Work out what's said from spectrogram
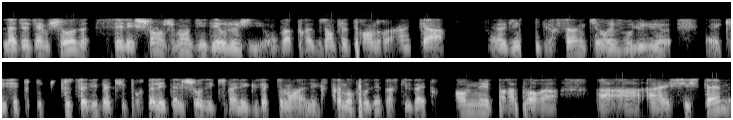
La deuxième chose, c'est les changements d'idéologie. On va par exemple prendre un cas euh, d'une personne qui aurait voulu, euh, qui s'est toute, sa vie battue pour telle et telle chose et qui va aller exactement à l'extrême opposé parce qu'il va être emmené par rapport à, un système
